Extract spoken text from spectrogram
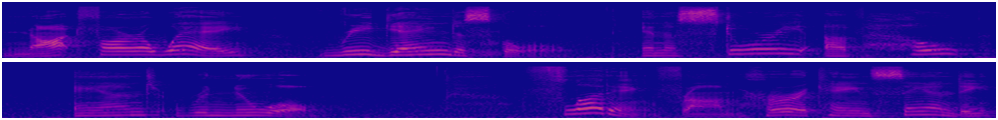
not far away regained a school in a story of hope and renewal. Flooding from Hurricane Sandy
